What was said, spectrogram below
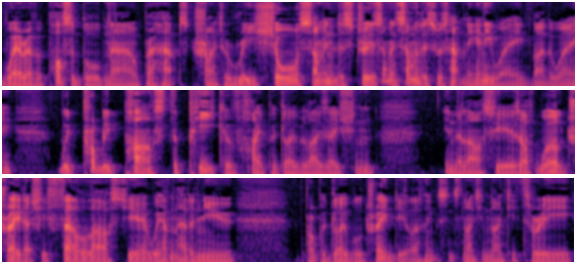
wherever possible now, perhaps try to reshore some industries. I mean, some of this was happening anyway, by the way. We'd probably passed the peak of hyperglobalization in the last few years. Our world trade actually fell last year. We haven't had a new proper global trade deal, I think, since 1993.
